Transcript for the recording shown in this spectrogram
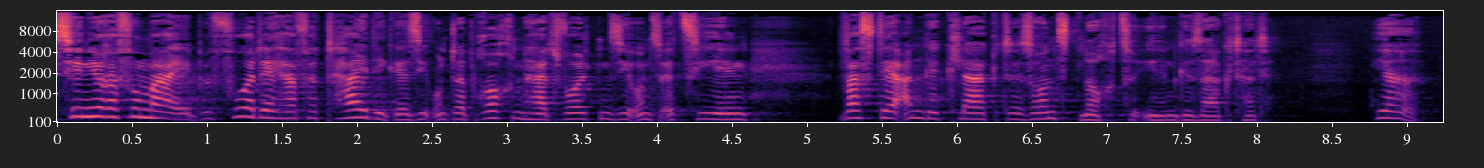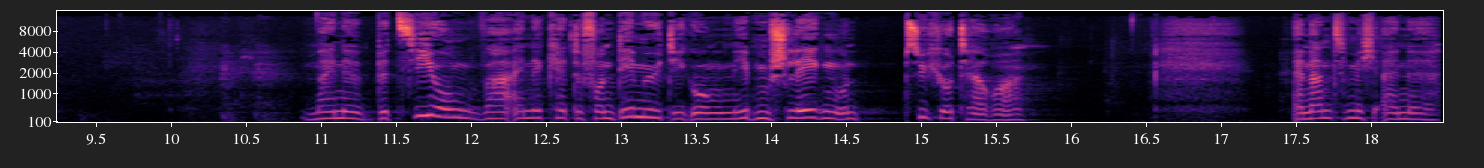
Signora Fumay, bevor der Herr Verteidiger Sie unterbrochen hat, wollten Sie uns erzählen, was der Angeklagte sonst noch zu Ihnen gesagt hat. Ja. Meine Beziehung war eine Kette von Demütigungen, neben Schlägen und Psychoterror. Er nannte mich eine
